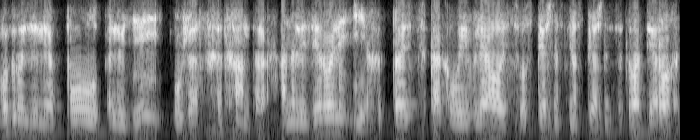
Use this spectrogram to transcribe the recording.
выгрузили пол людей уже с HeadHunter, анализировали их, то есть как выявлялась успешность, неуспешность. Это, во-первых,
